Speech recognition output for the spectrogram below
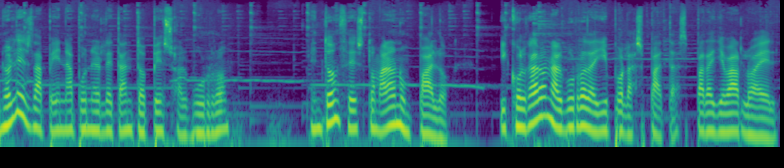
¿No les da pena ponerle tanto peso al burro? Entonces tomaron un palo y colgaron al burro de allí por las patas para llevarlo a él.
